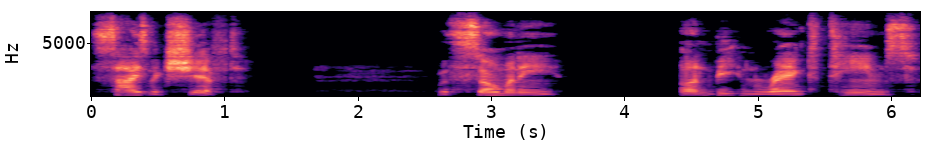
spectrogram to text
seismic shift with so many unbeaten ranked teams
